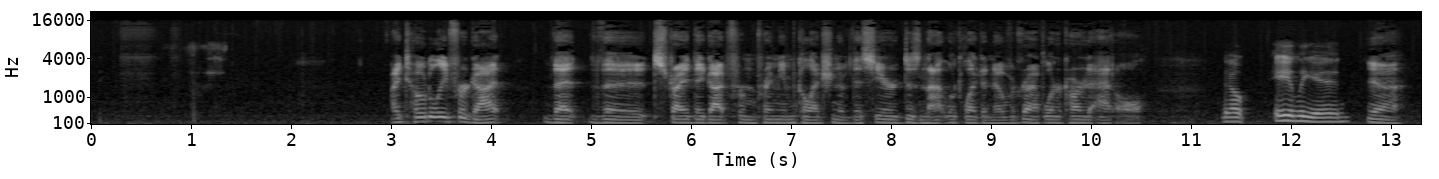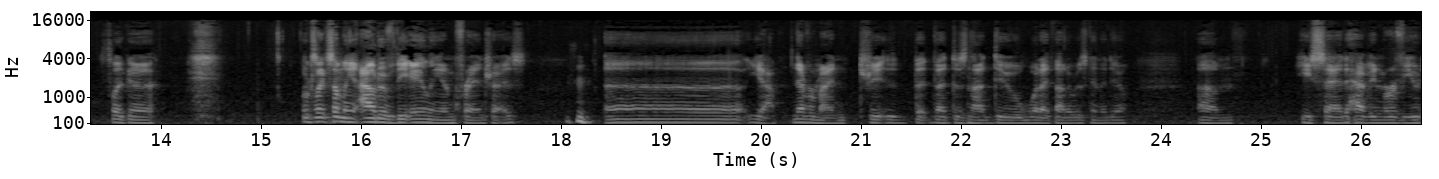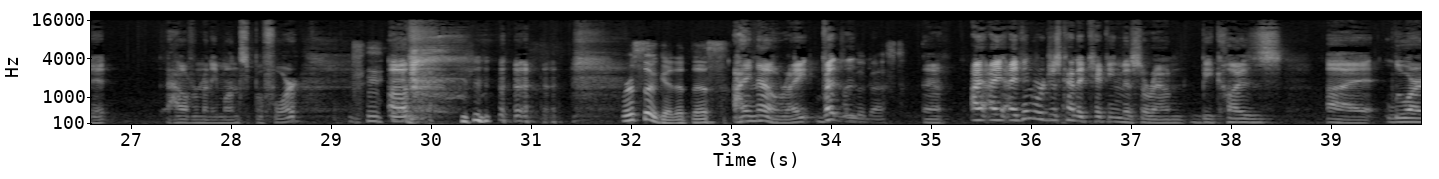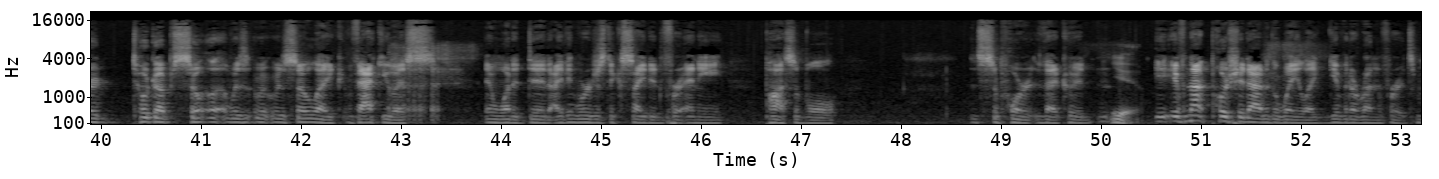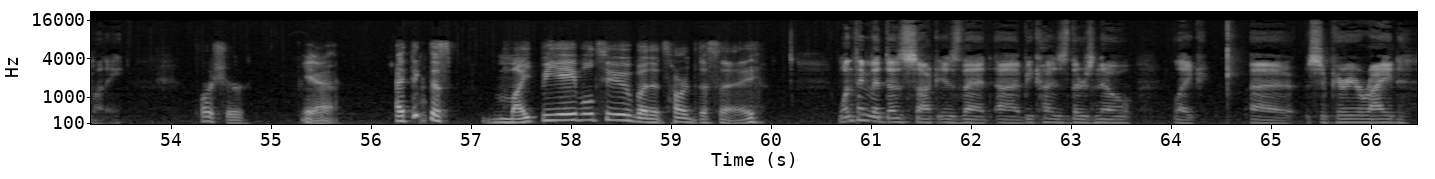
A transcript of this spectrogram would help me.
I totally forgot that the stride they got from Premium Collection of this year does not look like a Nova Grappler card at all. Nope. Alien. Yeah, it's like a looks like something out of the Alien franchise. uh, yeah, never mind. She, that that does not do what I thought it was going to do. Um, he said, having reviewed it, however many months before. Um, We're so good at this. I know, right? But I'm the best. Yeah. I, I, I think we're just kind of kicking this around because uh, Luard took up so uh, was was so like vacuous in what it did. I think we're just excited for any possible support that could, Yeah. if not push it out of the way, like give it a run for its money. For sure. Yeah. I think this might be able to, but it's hard to say. One thing that does suck is that uh, because there's no like uh, superior ride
